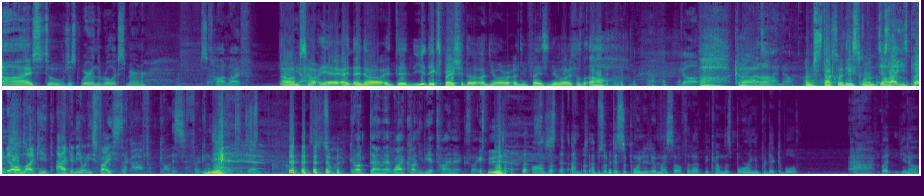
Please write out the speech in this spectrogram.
I'm still just wearing the Rolex Mariner. It's hard life. Oh, I'm Yeah. sorry. Yeah, I, I know. It, the, the expression on your on your face and your voice was like, oh, God. oh God. Oh, I know. I'm stuck with this one. Just Oh. like he's putting it on, like he's agony on his face. He's like, oh, for God, it's fucking Yeah. Timex again. God damn it! Why can't you be a Timex? Like, Oh, I'm just I'm, I'm so disappointed in myself that I've become this boring and predictable. Ah, but you know,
